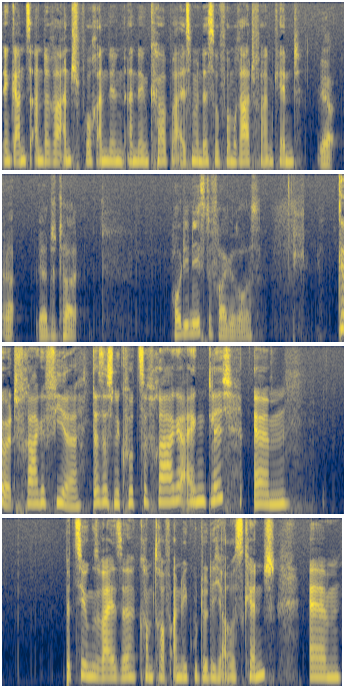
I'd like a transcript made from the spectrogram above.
ein ganz anderer Anspruch an den, an den Körper, als man das so vom Radfahren kennt. Ja, ja, ja, total. Hau die nächste Frage raus. Gut, Frage 4. Das ist eine kurze Frage eigentlich. Ähm, beziehungsweise kommt drauf an, wie gut du dich auskennst. Ähm,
